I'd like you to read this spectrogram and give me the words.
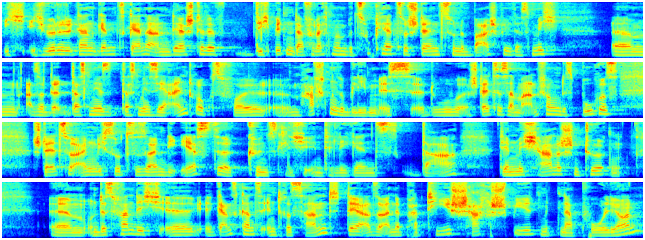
ich, ich würde ganz gerne an der Stelle dich bitten, da vielleicht mal einen Bezug herzustellen zu einem Beispiel, das mich ähm, also das mir, das mir sehr eindrucksvoll ähm, haften geblieben ist. Du stellst es am Anfang des Buches, stellst du eigentlich sozusagen die erste künstliche Intelligenz dar, den mechanischen Türken. Ähm, und das fand ich äh, ganz, ganz interessant, der also eine Partie Schach spielt mit Napoleon.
